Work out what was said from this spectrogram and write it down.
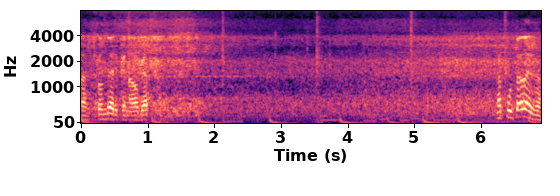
na flonderkę na obiad. Na pół talerza.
